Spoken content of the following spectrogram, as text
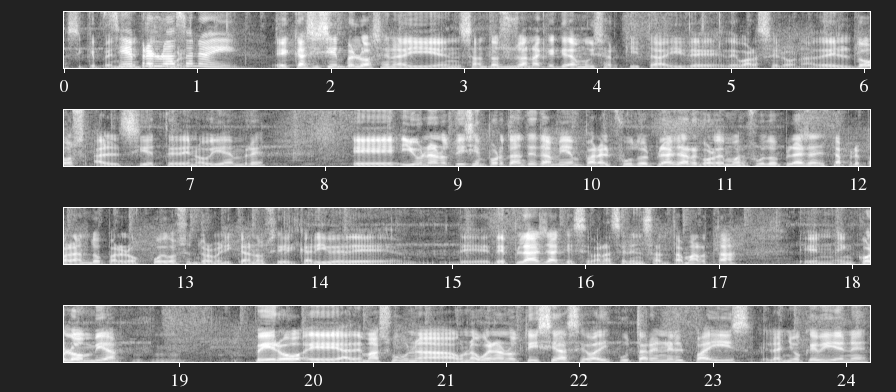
Así que pendiente. Siempre lo hacen ahí. Eh, casi siempre lo hacen ahí en Santa Susana, que queda muy cerquita ahí de, de Barcelona, del 2 al 7 de noviembre. Eh, y una noticia importante también para el fútbol playa. Recordemos, el fútbol playa se está preparando para los Juegos Centroamericanos y del Caribe de, de- de playa, que se van a hacer en Santa Marta, en, en Colombia. Pero eh, además hubo una, una buena noticia, se va a disputar en el país el año que viene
